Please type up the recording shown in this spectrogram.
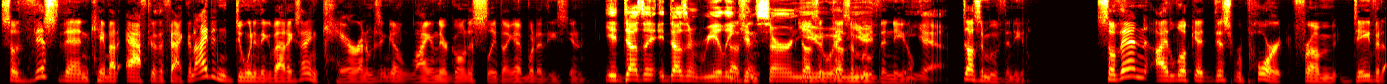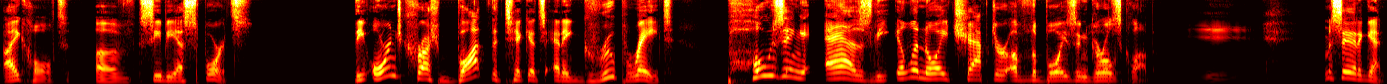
So this then came out after the fact, and I didn't do anything about it because I didn't care, and I'm just going to lie in there going to sleep. Like, what are these? You know, It doesn't it doesn't really doesn't- concern doesn't- you. doesn't you- move the needle. Yeah. doesn't move the needle. So then I look at this report from David Eickholt of CBS Sports. The Orange Krush bought the tickets at a group rate, posing as the Illinois chapter of the Boys and Girls Club. I'm going to say that again.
